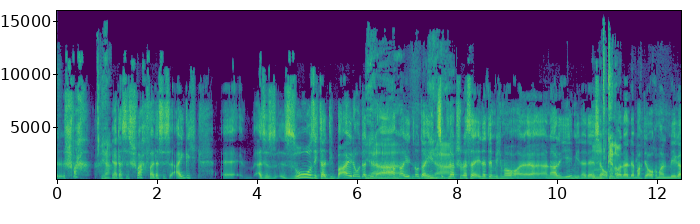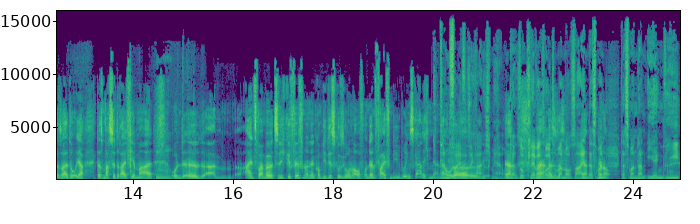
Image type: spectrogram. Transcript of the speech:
äh, schwach. Ja. ja, das ist schwach, weil das ist eigentlich, äh, also so sich da die Beine unter den Ja. Arm nach hinten da hinten Ja. zu klatschen, das erinnerte mich immer auch an, äh, an Adeyemi, ne? Der ist Mhm, ja auch genau. immer, der, macht ja auch immer einen mega Salto. Ja, das machst du drei, vier Mal Mhm. und äh, ein, zweimal wird's nicht gepfiffen und dann kommt die Diskussion auf und dann pfeifen die übrigens gar nicht mehr. Ne? dann Oder, pfeifen sie gar nicht mehr. Und ja. so clever Ja, sollte also man das- noch sein, dass man, genau. dass man dann irgendwie,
